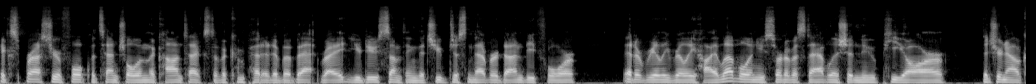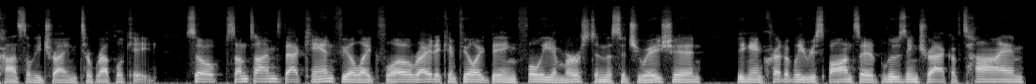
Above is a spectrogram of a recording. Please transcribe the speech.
express your full potential in the context of a competitive event, right? You do something that you've just never done before at a really, really high level, and you sort of establish a new PR that you're now constantly trying to replicate. So sometimes that can feel like flow, right? It can feel like being fully immersed in the situation, being incredibly responsive, losing track of time.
